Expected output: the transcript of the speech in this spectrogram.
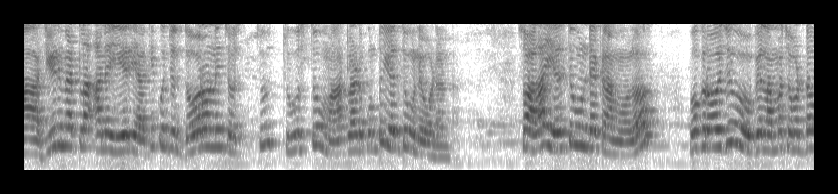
ఆ జీడిమెట్ల అనే ఏరియాకి కొంచెం దూరం నుంచి వస్తూ చూస్తూ మాట్లాడుకుంటూ వెళ్తూ ఉండేవాడంట. సో అలా వెళ్తూ ఉండే క్రమంలో ఒకరోజు వీళ్ళమ్మ చూడడం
